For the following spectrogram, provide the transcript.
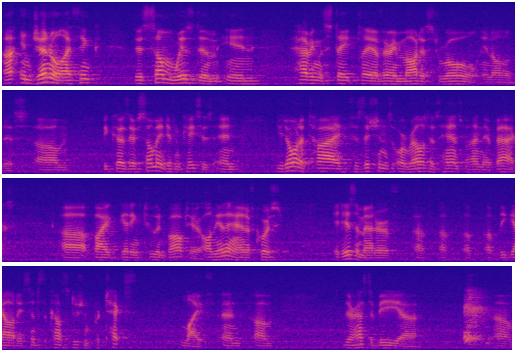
I, in general, I think there's some wisdom in having the state play a very modest role in all of this, um, because there's so many different cases, and you don't want to tie physicians or relatives' hands behind their backs uh, by getting too involved here. On the other hand, of course, it is a matter of, of, of, of legality, since the Constitution protects life, and um, there has to be. Uh, um,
